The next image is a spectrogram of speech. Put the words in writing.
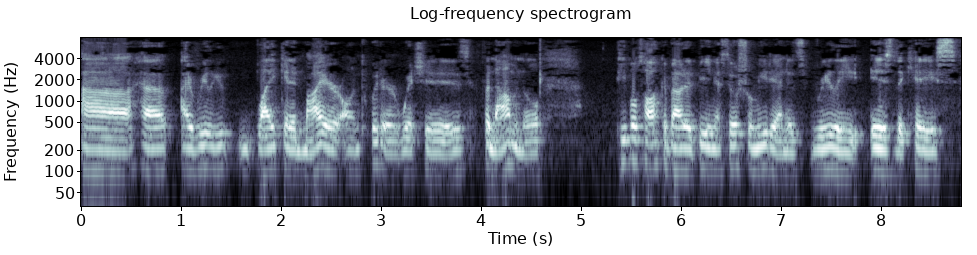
uh, have I really like and admire on Twitter, which is phenomenal. People talk about it being a social media, and it really is the case.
